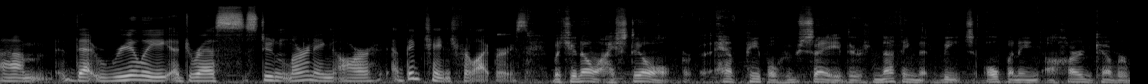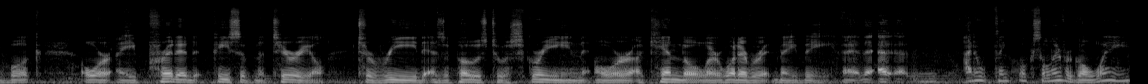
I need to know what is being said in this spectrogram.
um, that really address student learning are a big change for libraries. But you know, I still have people who say there's nothing that beats opening a hardcover book or a printed piece of material to read as opposed to a screen or a Kindle or whatever it may be. Uh, uh, I don't think books will ever go away.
